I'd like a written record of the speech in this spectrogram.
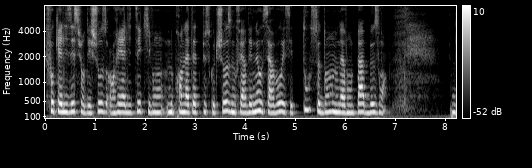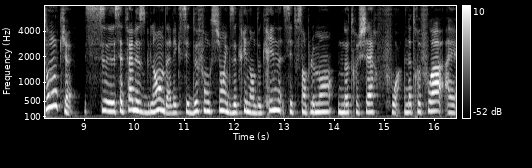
focaliser sur des choses en réalité qui vont nous prendre la tête plus qu'autre chose, nous faire des nœuds au cerveau et c'est tout ce dont nous n'avons pas besoin. Donc, cette fameuse glande avec ses deux fonctions exocrines endocrines, c'est tout simplement notre cher foie. Notre foie a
